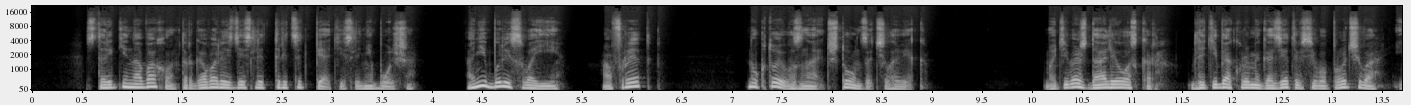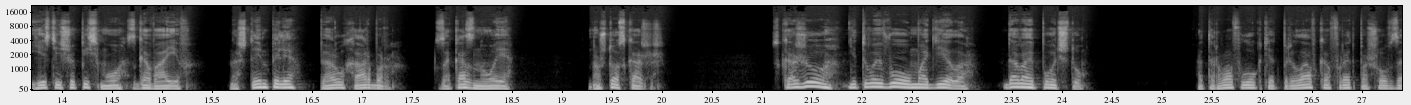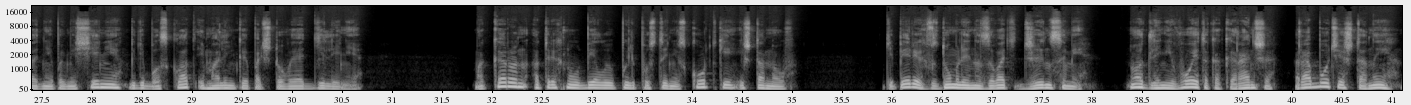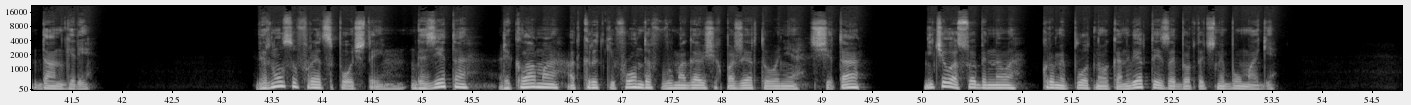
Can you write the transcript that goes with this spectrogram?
Старики Навахо торговали здесь лет 35, если не больше. Они были свои. А Фред... Ну, кто его знает, что он за человек? «Мы тебя ждали, Оскар. Для тебя, кроме газеты и всего прочего, есть еще письмо с Гавайев. На штемпеле «Перл-Харбор». Заказное. Ну что скажешь?» «Скажу, не твоего ума дело. Давай почту», Оторвав локти от прилавка, Фред пошел в заднее помещение, где был склад и маленькое почтовое отделение. Маккарон отряхнул белую пыль пустыни с куртки и штанов. Теперь их вздумали называть джинсами. Ну а для него это, как и раньше, рабочие штаны Дангери. Вернулся Фред с почтой. Газета, реклама, открытки фондов, вымогающих пожертвования, счета. Ничего особенного, кроме плотного конверта из оберточной бумаги.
